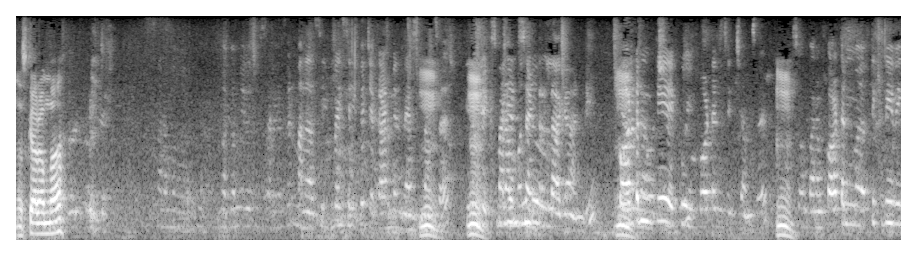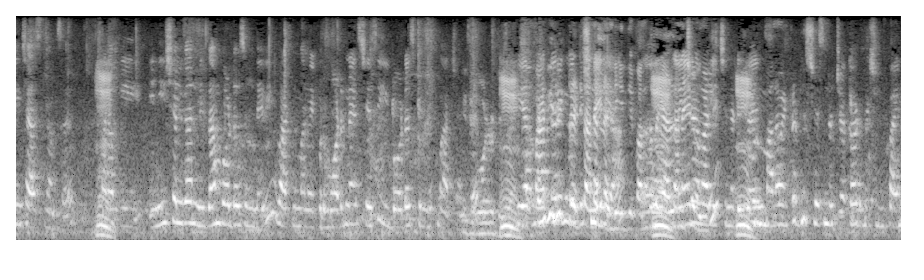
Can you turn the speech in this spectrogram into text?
నమస్కారం అమ్మా. మన సిల్క్ బై సిల్క్ జకార్డ్ మీద వేస్తున్నాం సార్ సెంటర్ లాగా అండి. కాటన్ కే ఎక్కువ ఇంపార్టెన్స్ ఇచ్చాం సార్. సో మనం కాటన్ థిక్ వీవింగ్ చేస్తున్నాం సార్ మనకి ఇనీషియల్గా నిజాం బోర్డర్స్ ఉండేవి వాటిని మనం ఇప్పుడు మోడర్నైజ్ చేసి ఈ బోర్డర్స్ కిందకి మార్చాం sir. We are partnering with Taneira. Taneira వాళ్ళు ఇచ్చిన designs. మనం ఇంట్రడ్యూస్ చేసిన జకార్డ్ మెషిన్ పైన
